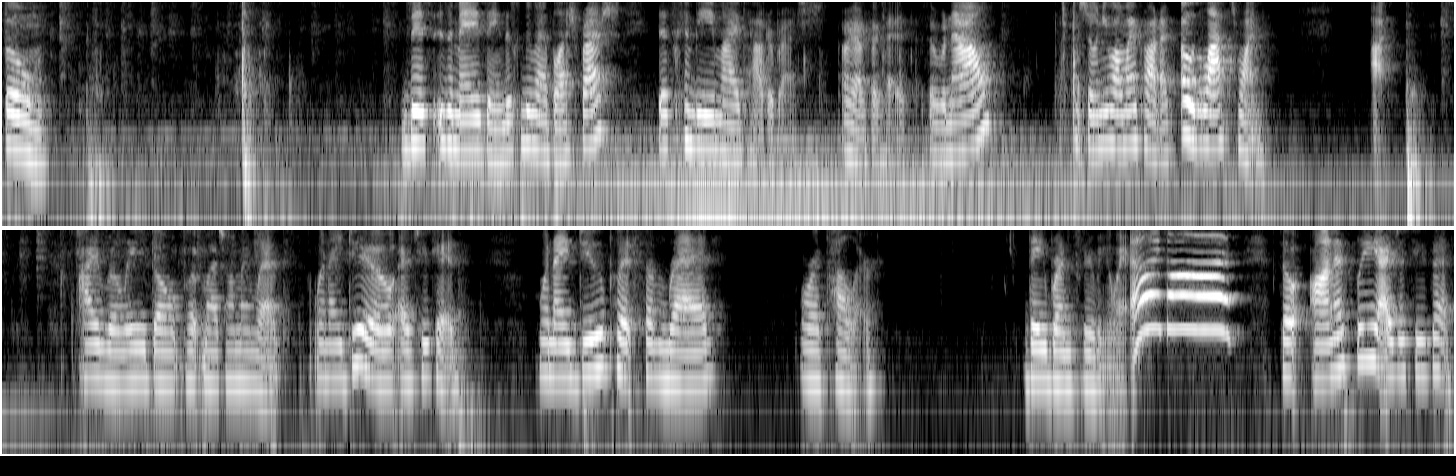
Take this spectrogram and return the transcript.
Boom. This is amazing. This can be my blush brush. This can be my powder brush. Oh my God, I'm so excited. So now I'm showing you all my product. Oh, the last one. I really don't put much on my lips. When I do, I have two kids. When I do put some red or a color, they run screaming away. Oh my God. So honestly, I just use this.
